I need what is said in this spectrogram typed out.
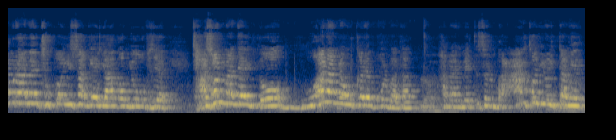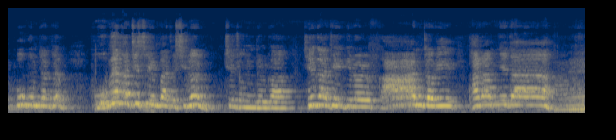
아브라함의 축복 이삭의 야곱 요셉의 자손만 내요 무한한 영혼권의 복을 받아 하나님의 뜻을 마음껏 이 땅에 복음 전자 보배같이 쓰임 받으시는 제종님들과 제가 되기를 간절히 바랍니다.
